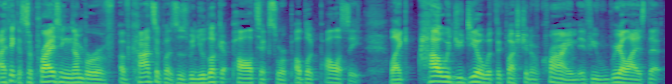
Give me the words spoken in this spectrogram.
I think, a surprising number of, of consequences when you look at politics or public policy. Like, how would you deal with the question of crime if you realize that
